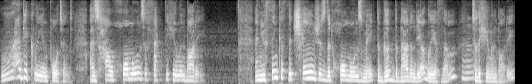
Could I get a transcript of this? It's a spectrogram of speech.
radically important as how hormones affect the human body? And you think of the changes that hormones make, the good, the bad, and the ugly of them, mm-hmm. to the human body,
